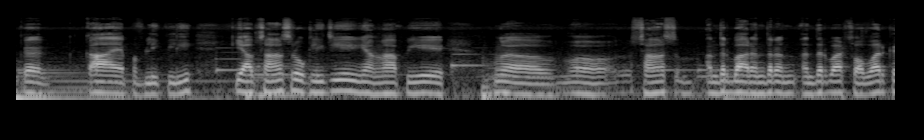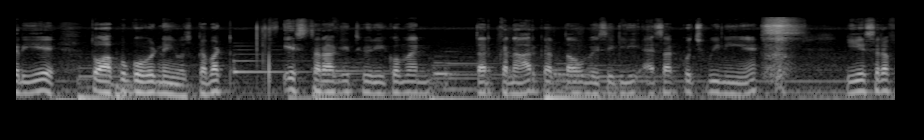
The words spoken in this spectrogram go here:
कहा है पब्लिकली कि आप सांस रोक लीजिए, यहाँ आप ये सांस अंदर बार, अंदर अंदर बार सौ बार करिए तो आपको कोविड नहीं हो सकता। बट इस तरह की थ्योरी को मैं दरकनार करता हूँ बेसिकली ऐसा कुछ भी नहीं है। ये सिर्फ़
